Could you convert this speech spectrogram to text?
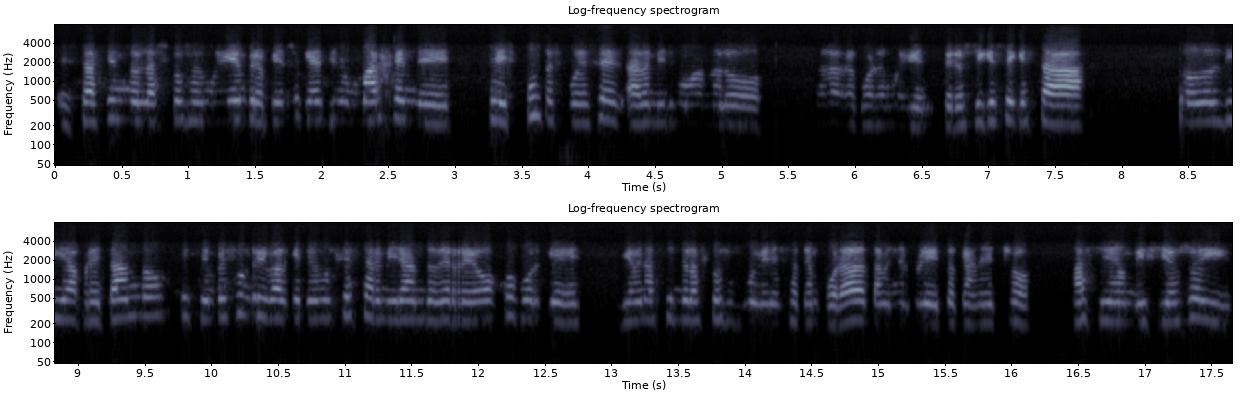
está haciendo las cosas muy bien, pero pienso que ya tiene un margen de seis puntos, puede ser, ahora mismo no lo, no lo recuerdo muy bien, pero sí que sé que está todo el día apretando, y siempre es un rival que tenemos que estar mirando de reojo porque llevan haciendo las cosas muy bien esta temporada, también el proyecto que han hecho ha sido ambicioso y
